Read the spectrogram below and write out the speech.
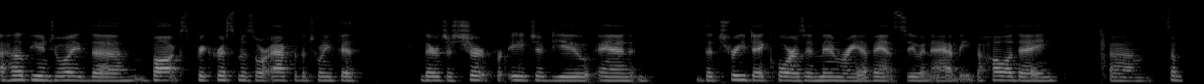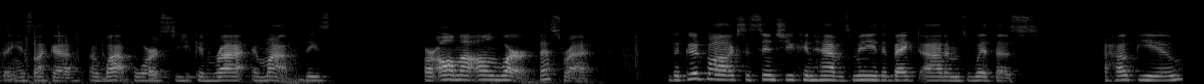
I hope you enjoy the box pre-Christmas or after the 25th. There's a shirt for each of you and the tree decor is in memory of Aunt Sue and Abby. The holiday um, something is like a, a whiteboard so you can write and wipe. These are all my own work. That's right. The good box is since you can have as many of the baked items with us. I hope you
